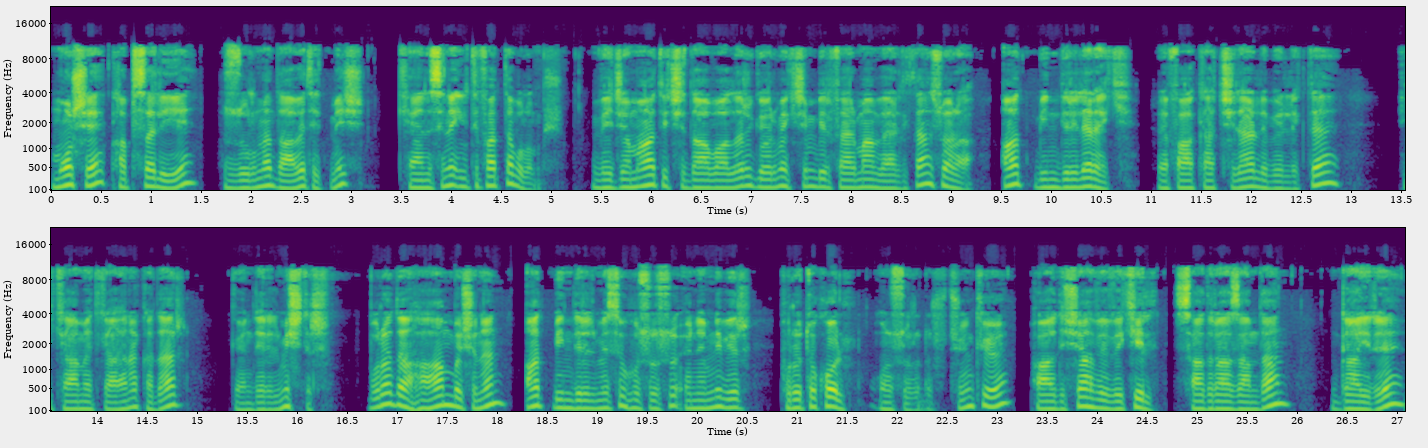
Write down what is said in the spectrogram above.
Moşe Kapsali'yi huzuruna davet etmiş, kendisine iltifatta bulunmuş ve cemaat içi davaları görmek için bir ferman verdikten sonra at bindirilerek refakatçilerle birlikte ikametgahına kadar gönderilmiştir. Burada haham başının at bindirilmesi hususu önemli bir protokol unsurudur. Çünkü padişah ve vekil sadrazamdan gayrı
